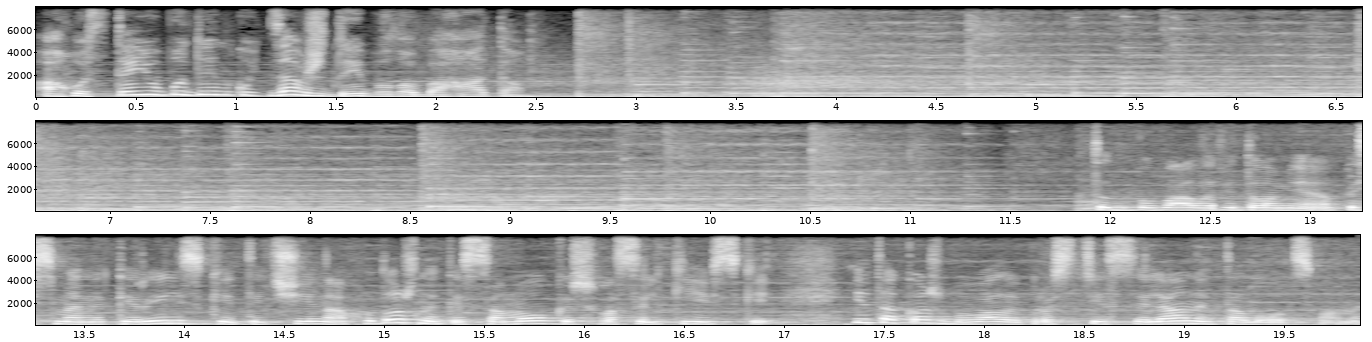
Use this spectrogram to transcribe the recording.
а гостей у будинку завжди було багато. Тут бували відомі письменники Рильський, Тичина, художники Самокиш, Васильківський, і також бували прості селяни та лоцмани.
